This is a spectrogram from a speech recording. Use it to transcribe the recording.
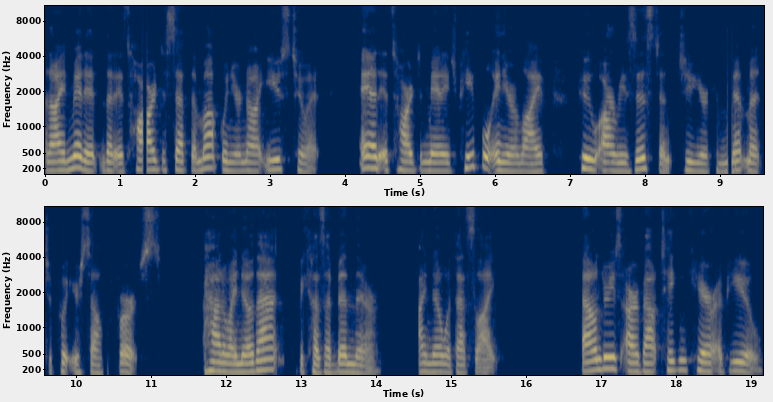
And I admit it that it's hard to set them up when you're not used to it. And it's hard to manage people in your life who are resistant to your commitment to put yourself first. How do I know that? Because I've been there. I know what that's like. Boundaries are about taking care of you.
